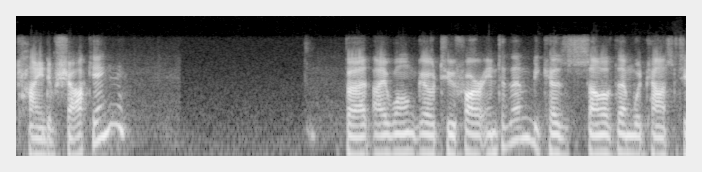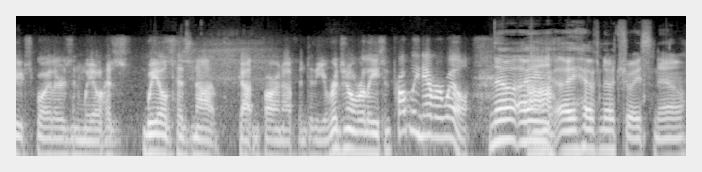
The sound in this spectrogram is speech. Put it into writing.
kind of shocking but I won't go too far into them because some of them would constitute spoilers, and Wheel has Wheels has not gotten far enough into the original release, and probably never will. No, I uh, I have no choice now.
